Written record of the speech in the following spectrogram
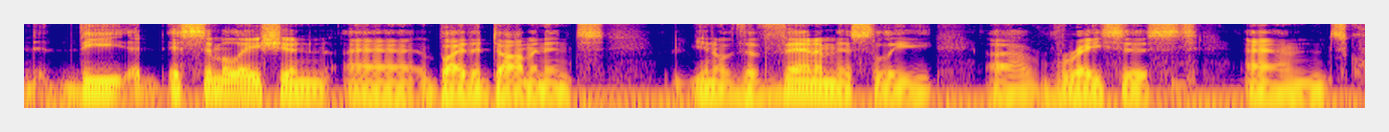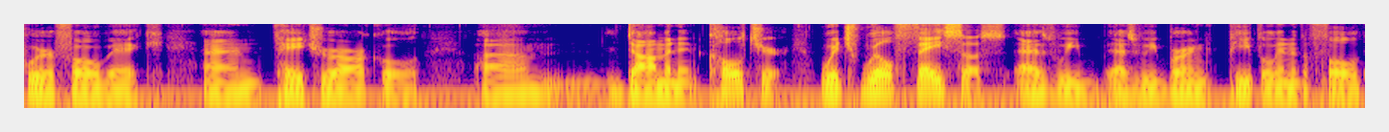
the assimilation uh, by the dominant, you know, the venomously uh, racist and queerphobic and patriarchal um, dominant culture, which will face us as we as we bring people into the fold,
